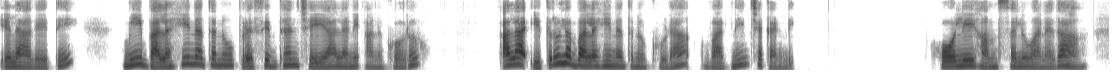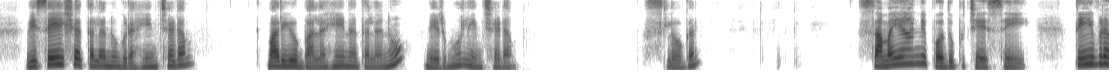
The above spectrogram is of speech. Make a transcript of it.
ఎలాగైతే మీ బలహీనతను ప్రసిద్ధం చేయాలని అనుకోరో అలా ఇతరుల బలహీనతను కూడా వర్ణించకండి. హోలీ హంసలు అనగా విశేషతలను గ్రహించడం మరియు బలహీనతలను నిర్మూలించడం. స్లోగన్ సమయాన్ని పొదుపు చేసే తీవ్ర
